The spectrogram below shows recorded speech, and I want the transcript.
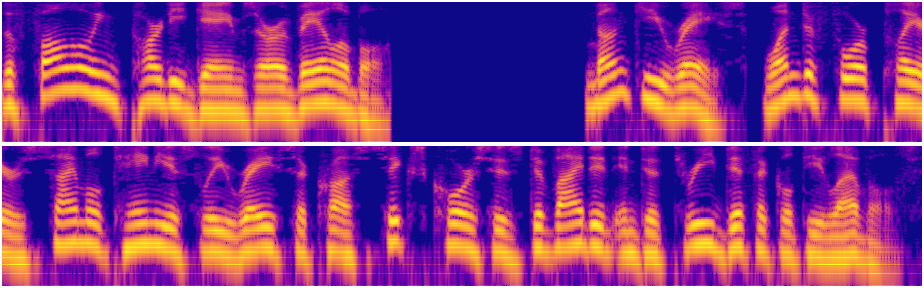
The following party games are available Monkey Race, 1 to 4 players simultaneously race across six courses divided into three difficulty levels.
